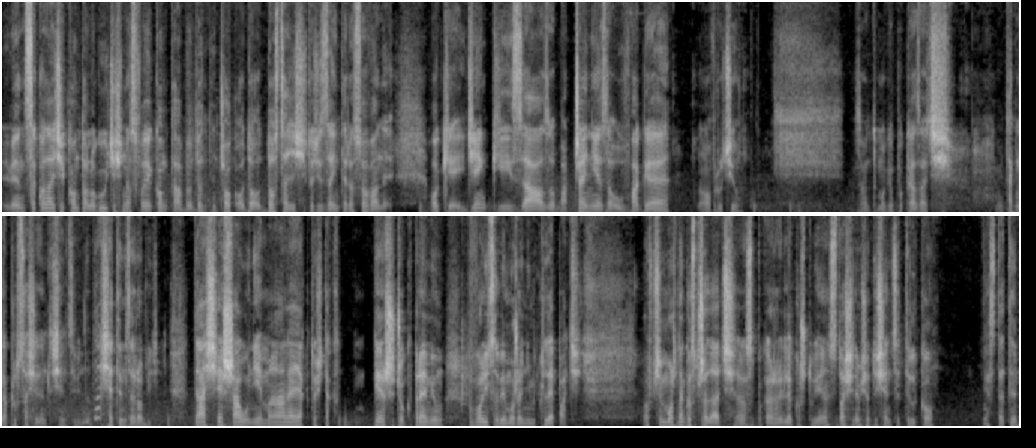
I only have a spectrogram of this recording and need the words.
Więc zakładajcie konta, logujcie się na swoje konta, aby do, ten czołg do, dostać, jeśli ktoś jest zainteresowany. Okej, dzięki za zobaczenie, za uwagę. No, wrócił. Co tu mogę pokazać? I tak na plusa 7000, więc no da się tym zarobić. Da się, szału nie ma, ale jak ktoś tak pierwszy czołg premium, powoli sobie może nim klepać. Owszem, można go sprzedać, zaraz pokażę ile kosztuje. 170 tysięcy tylko, niestety.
